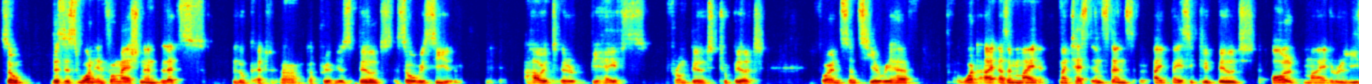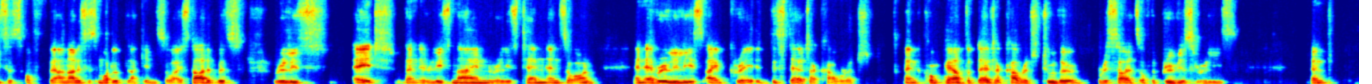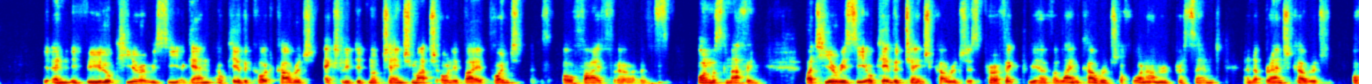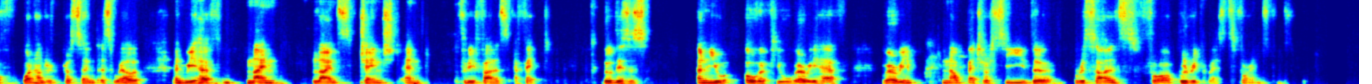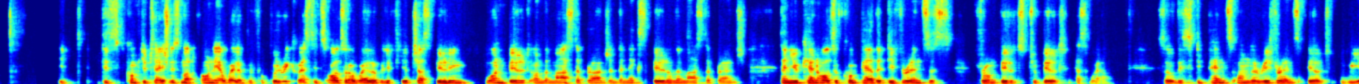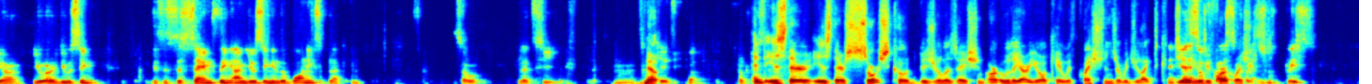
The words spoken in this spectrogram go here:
So this is one information and let's look at uh, a previous build. So we see how it uh, behaves from build to build. For instance, here we have what I, as in my, my test instance, I basically built all my releases of the analysis model plugin. So I started with release eight, then release nine, release 10, and so on. And every release, I created this delta coverage and compared the delta coverage to the results of the previous release. And and if we look here, we see again, okay, the code coverage actually did not change much, only by 0.05, uh, it's almost nothing. But here we see, okay, the change coverage is perfect. We have a line coverage of 100% and a branch coverage of 100% as well. And we have nine lines changed and three files affect. So this is a new overview where we have where we now better see the results for pull requests, for instance. It, this computation is not only available for pull requests, it's also available if you're just building one build on the master branch and the next build on the master branch. then you can also compare the differences from build to build as well. So this depends on the reference build we are you are using. This is the same thing I'm using in the warnings plugin. So let's see. Nope. Okay. And is there is there source code visualization? Or Uli, are you okay with questions, or would you like to continue yes, before course, questions? questions? Please.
